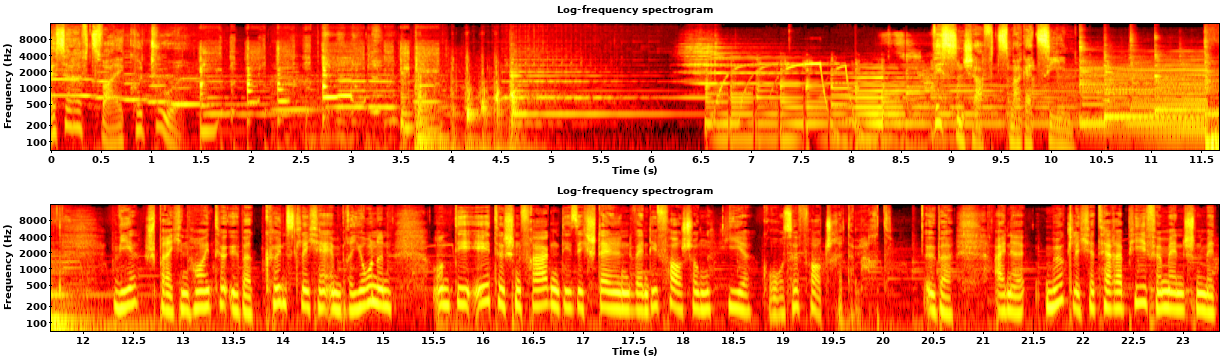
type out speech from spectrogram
SRF2 Kultur. Wissenschaftsmagazin. Wir sprechen heute über künstliche Embryonen und die ethischen Fragen, die sich stellen, wenn die Forschung hier große Fortschritte macht. Über eine mögliche Therapie für Menschen mit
